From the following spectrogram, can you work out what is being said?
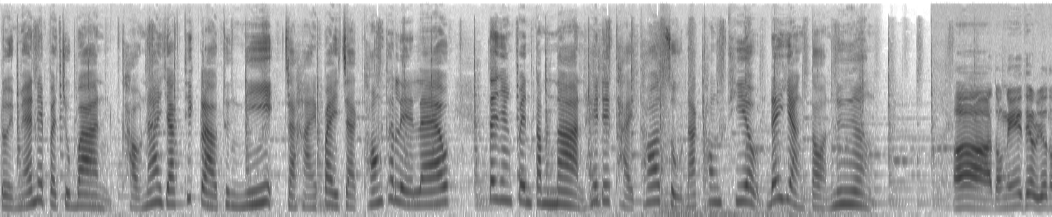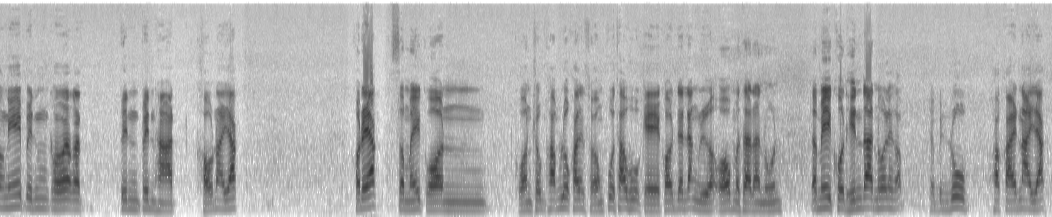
โดยแม้ในปัจจุบันเขาหน้ายักษ์ที่กล่าวถึงนี้จะหายไปจากท้องทะเลแล้ว แต่ยังเป็นตำนานให้ได้ถ่ายทอดสู่นักท่องเที่ยวได้อย่างต่อเนื่องอ่าตรงนี้ที่เราอยู่ตรงนี้เป็นเขาเรียกว่าเป็นเป็นหาดเขาหน้ายักษ์เขานายักษ์สมัยก่อนก่อนสงครามโลกครั้งที่สองผู้เฒ่าผู้แก่เขาจะนั่งเรือออกมาทางด้านนู้นแล้วมีโขดหินด้านนู้นเลยครับจะเป็นรูปพระกายหน้ายักษ์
